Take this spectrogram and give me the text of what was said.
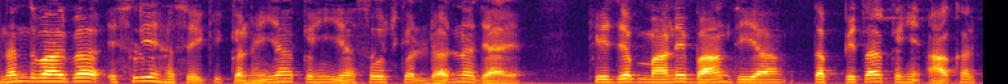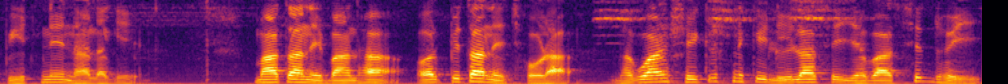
नंद बाबा इसलिए हंसे कि कन्हैया कहीं यह सोचकर डर न जाए कि जब माँ ने बाँध दिया, तब पिता कहीं आकर पीटने न लगे। माता ने बांधा और पिता ने छोड़ा। भगवान श्री कृष्ण की लीला से यह बात सिद्ध हुई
